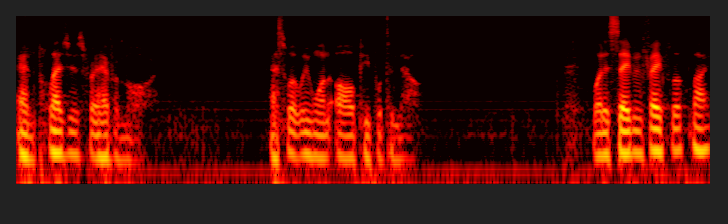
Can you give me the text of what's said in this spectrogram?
and pleasures forevermore. That's what we want all people to know. What does saving faith look like?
